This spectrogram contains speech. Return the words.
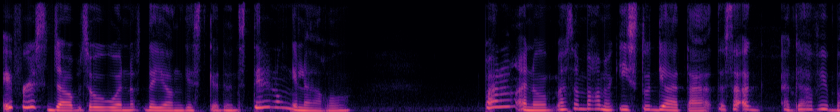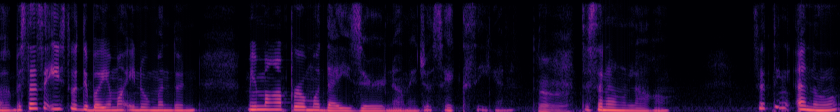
eh, first job, so one of the youngest ka dun. Tapos tinanong nila ako, parang ano, masan ba kami? Eastwood yata. Tapos sa Ag- Agave ba? Basta sa Eastwood, di ba, yung mga inuman dun, may mga promodizer na medyo sexy. Ganun. Oo. Tapos tanong nila ako, sa ting, ano,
